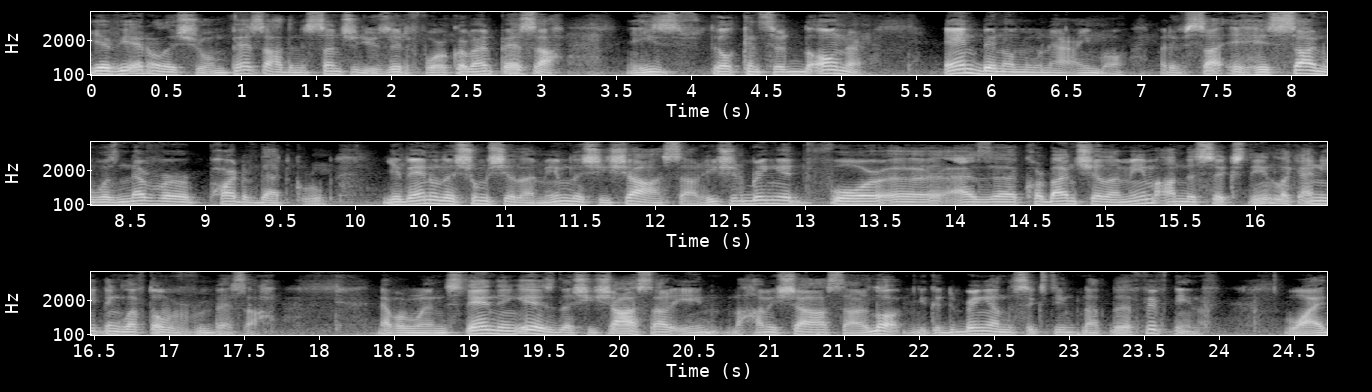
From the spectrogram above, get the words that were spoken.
yevi'eno leshum Pesach, then his son should use it for Korban Pesach. He's still considered the owner and ben imo. But if his son was never part of that group. He should bring it for uh, as a korban shelamim on the 16th, like anything left over from Pesach. Now, what we're understanding is the shisha asar in the hamisha asar lo. You could bring it on the 16th, not the 15th. Why?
